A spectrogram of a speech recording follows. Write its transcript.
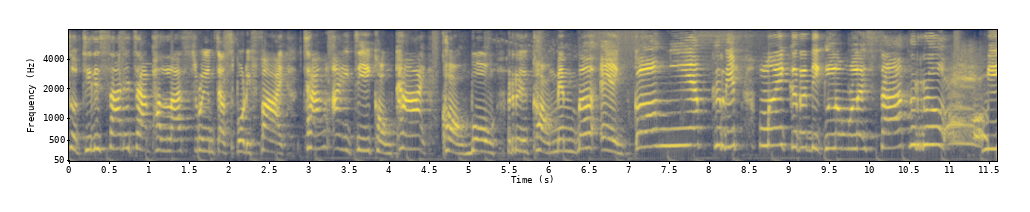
สุดที่ลิซ่าได้จามพลาสตรีมจาก Spotify ทั้ง IG ของค่ายของวง หรือของเมมเบอร์เองก็เงียบกริบไม่กระดิกลงเลยสักรูปมี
